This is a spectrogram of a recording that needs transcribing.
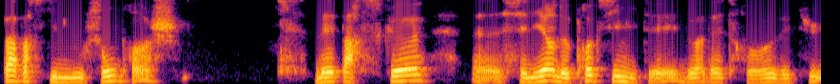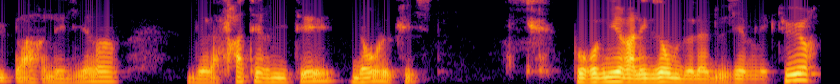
Pas parce qu'ils nous sont proches, mais parce que ces liens de proximité doivent être revêtus par les liens de la fraternité dans le Christ. Pour revenir à l'exemple de la deuxième lecture,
